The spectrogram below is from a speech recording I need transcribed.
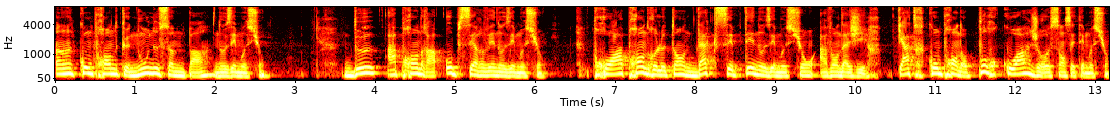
1. Comprendre que nous ne sommes pas nos émotions. 2. Apprendre à observer nos émotions. 3. Prendre le temps d'accepter nos émotions avant d'agir. 4. Comprendre pourquoi je ressens cette émotion.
